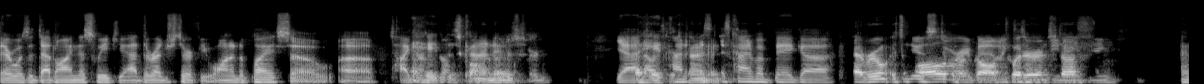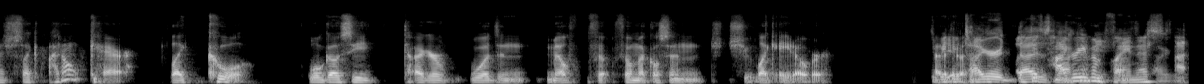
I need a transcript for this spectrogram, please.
there was a deadline this week. You had to register if you wanted to play. So, uh, Tiger. and hate this kinda news. registered. Yeah, I, I know. hate It's this kind of it's, it's kind of a big uh Everyone, it's all story, over golf Twitter and stuff, anything. and it's just like I don't care. Like, cool, we'll go see Tiger Woods and Mil- Phil, Phil Mickelson shoot like eight over. Did we Uh, think yeah. Tiger, Like, that is is Tiger gonna even be playing this? I,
